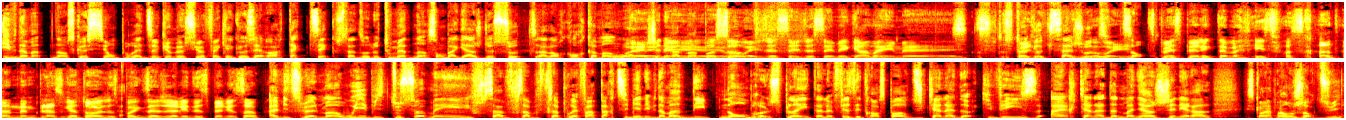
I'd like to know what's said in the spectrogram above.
évidemment, dans ce cas-ci, on pourrait dire que monsieur a fait quelques erreurs tactiques, c'est-à-dire de tout mettre dans son bagage de soute, alors qu'on recommande Ouais, généralement mais- pas ça. Ouais, ouais, je sais, je sais, mais quand même. euh, c'est un cas qui s'ajoute, Ouais, disons. Tu peux espérer que ta valise va se rendre à la même place que toi. là. C'est pas exagéré d'espérer ça. Habituellement, oui, puis tout ça, mais ça, ça, ça pourrait faire partie, bien évidemment, des nombreuses plaintes à l'Office des transports du Canada qui vise Air Canada de manière générale. Ce qu'on apprend aujourd'hui,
